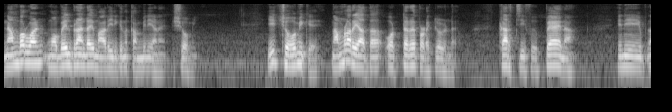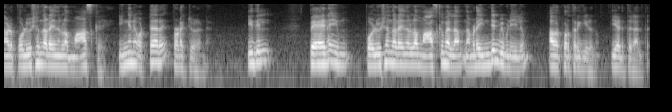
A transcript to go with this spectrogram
നമ്പർ വൺ മൊബൈൽ ബ്രാൻഡായി മാറിയിരിക്കുന്ന കമ്പനിയാണ് ഷോമി ഈ ഷോമിക്ക് നമ്മളറിയാത്ത ഒട്ടേറെ പ്രൊഡക്റ്റുകളുണ്ട് കർച്ചീഫ് പേന ഇനി നമ്മുടെ പൊല്യൂഷൻ തടയുന്നുള്ള മാസ്ക് ഇങ്ങനെ ഒട്ടേറെ പ്രൊഡക്റ്റുകളുണ്ട് ഇതിൽ പേനയും പൊല്യൂഷൻ തടയുന്നുള്ള മാസ്കുമെല്ലാം നമ്മുടെ ഇന്ത്യൻ വിപണിയിലും അവർ പുറത്തിറക്കിയിരുന്നു ഈ അടുത്ത കാലത്ത്.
